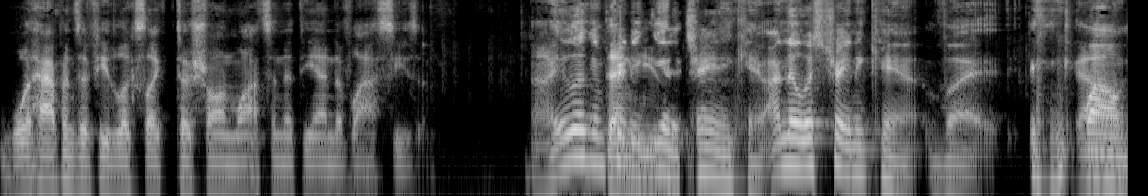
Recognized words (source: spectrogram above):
What happens if he looks like Deshaun Watson at the end of last season? Uh, you're looking then pretty good at training camp. I know it's training camp but well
